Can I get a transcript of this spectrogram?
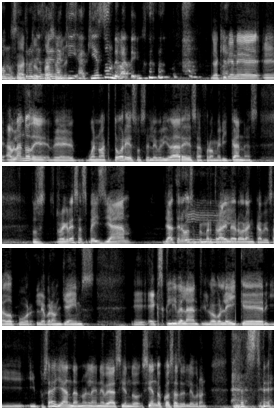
con nosotros, ya saben, aquí, aquí es un debate. Y aquí viene, eh, hablando de, bueno, actores o celebridades afroamericanas, pues regresa Space Jam, ya tenemos el primer tráiler, ahora encabezado por LeBron James, eh, ex Cleveland y luego Laker, y, pues ahí anda, ¿no? En la NBA haciendo, haciendo cosas de LeBron. Este,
